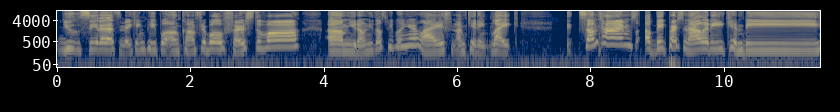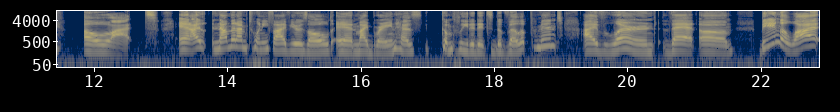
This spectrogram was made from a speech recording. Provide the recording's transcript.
you see that that's making people uncomfortable, first of all, um, you don't need those people in your life. No, I'm kidding. Like, sometimes a big personality can be a lot. And I now that I'm 25 years old and my brain has completed its development, I've learned that um, being a lot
